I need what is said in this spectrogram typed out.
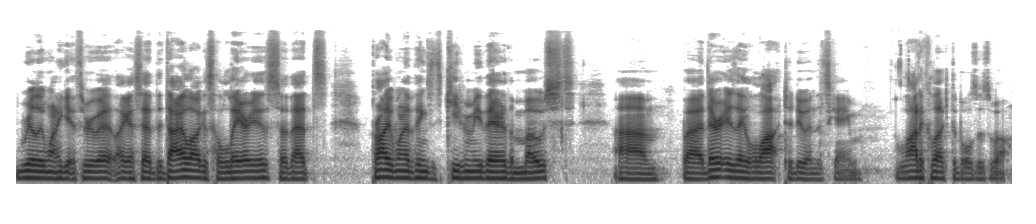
really want to get through it. Like I said, the dialogue is hilarious, so that's probably one of the things that's keeping me there the most. Um, but there is a lot to do in this game, a lot of collectibles as well.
